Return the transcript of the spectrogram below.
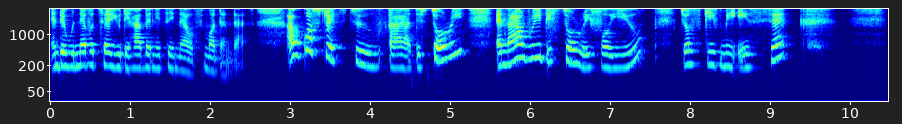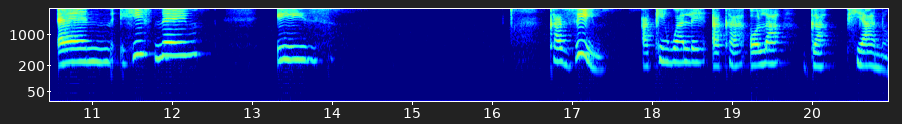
And they will never tell you they have anything else more than that. I will go straight to uh, the story and I'll read the story for you. Just give me a sec. And his name is Kazim Akinwale Aka. Ola Gapiano.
